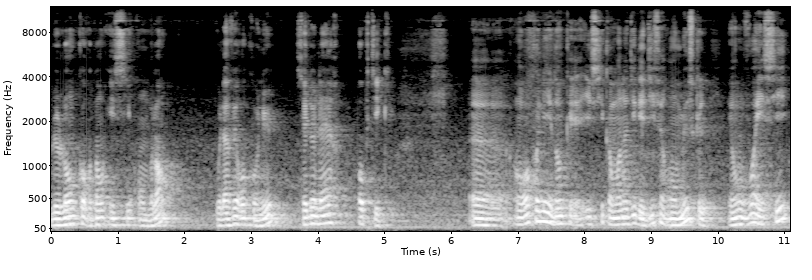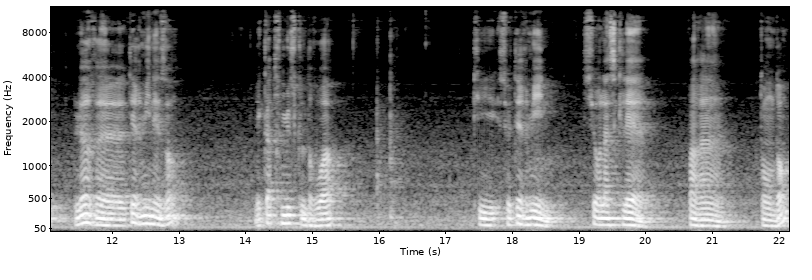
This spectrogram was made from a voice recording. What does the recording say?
Le long cordon ici en blanc, vous l'avez reconnu, c'est le nerf optique. Euh, on reconnaît donc ici, comme on a dit, les différents muscles et on voit ici leur euh, terminaison, les quatre muscles droits qui se terminent sur la sclère par un tendon.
